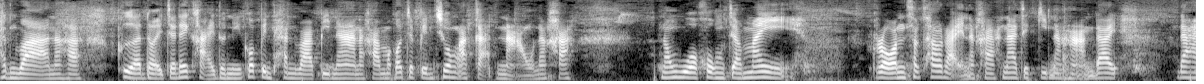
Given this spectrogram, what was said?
ธันวานะคะเผื่อหน่อยจะได้ขายตัวนี้ก็เป็นธันวาปีหน้านะคะ มันก็จะเป็นช่วงอากาศหนาวนะคะ น้องวัวคงจะไม่ร้อนสักเท่าไหร่นะคะ น่าจะกินอาหารได้ ได้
